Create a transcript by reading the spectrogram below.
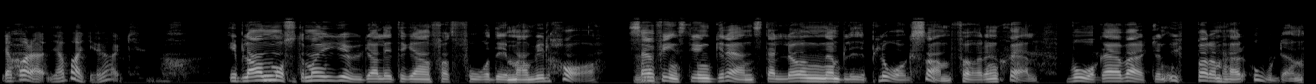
Jag bara, jag bara ljög. Ibland måste man ju ljuga lite grann för att få det man vill ha. Sen Mm. finns det ju en gräns där lögnen blir plågsam för en själv. Vågar jag verkligen yppa de här orden?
